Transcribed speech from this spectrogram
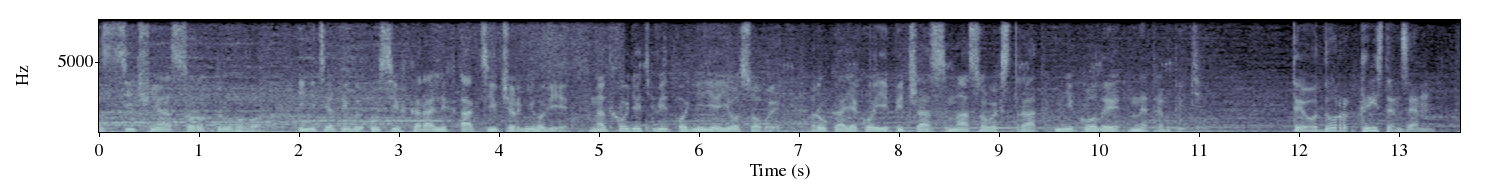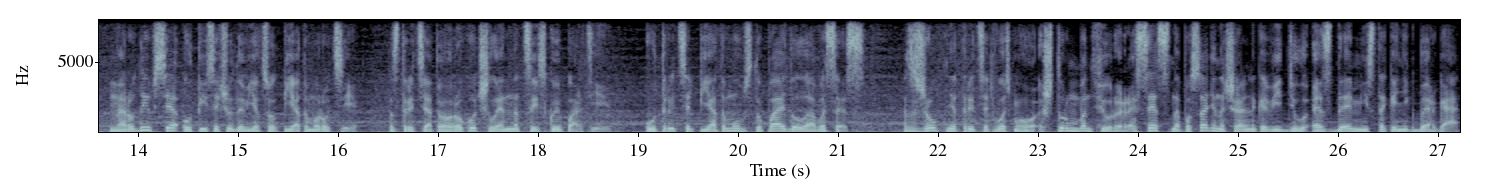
З січня 42-го ініціативи усіх каральних акцій в Чернігові надходять від однієї особи, рука якої під час масових страт ніколи не тремтить. Теодор Крістензен народився у 1905 році. З 30-го року член нацистської партії. У 35-му вступає до лав СС. З жовтня 38-го штурмбанфюрер СС на посаді начальника відділу СД міста Кенікберга,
